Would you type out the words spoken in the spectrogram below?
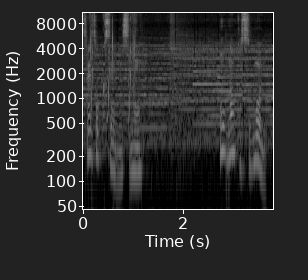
風属性ですね。お、なんかすごい。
